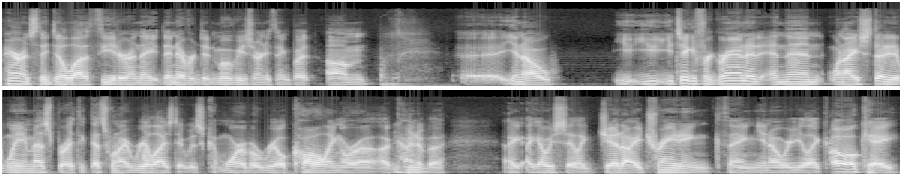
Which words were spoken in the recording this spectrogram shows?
parents they did a lot of theater and they they never did movies or anything. But um, uh, you know. You, you, you take it for granted, and then when I studied at William Esper, I think that's when I realized it was more of a real calling or a, a kind of a, I, I always say like Jedi training thing, you know, where you're like, oh, okay,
